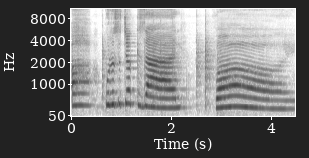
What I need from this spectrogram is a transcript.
Aa, burası çok güzel. Vay.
